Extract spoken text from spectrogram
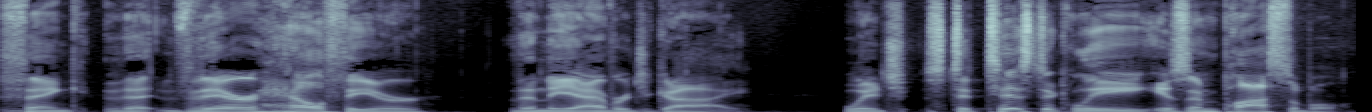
think that they're healthier than the average guy, which statistically is impossible.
